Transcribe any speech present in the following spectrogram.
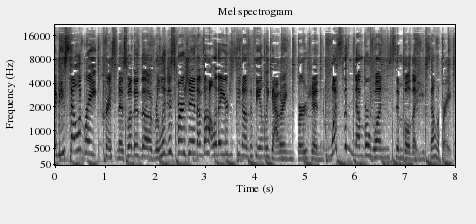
if you celebrate Christmas, whether the religious version of the holiday or just, you know, the family gathering version, what's the number one symbol that you celebrate?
